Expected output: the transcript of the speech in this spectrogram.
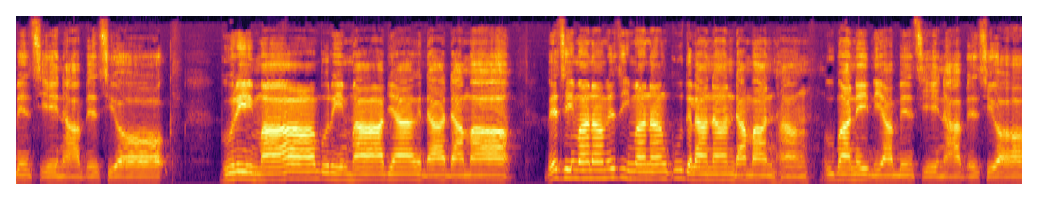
ပစ္စေနာပစ္စယောပုရိမာပုရိမာအပြာကတာဓမ္မာဝိစီမာနံဝိစီမာနံကုသလနံဓမ္မာနံဥပနိတယပစ္စေနာပစ္စယော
